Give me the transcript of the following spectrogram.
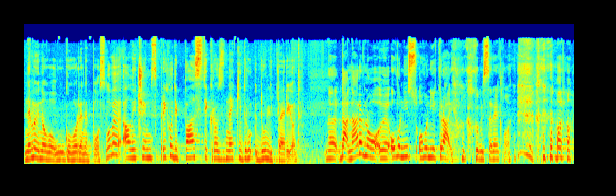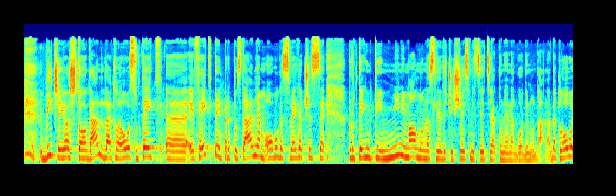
nemaju novo ugovorene poslove, ali će im prihodi pasti kroz neki dulji period? Da, naravno, e, ovo, nisu, ovo nije kraj, kako bi se reklo. ono, Biće još toga. Dakle, ovo su tek e, efekte i pretpostavljam ovoga svega će se protegnuti minimalno na sljedećih šest mjeseci, ako ne na godinu dana. Dakle, ovo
